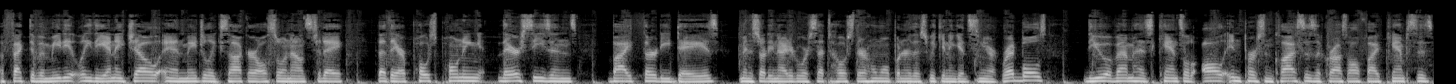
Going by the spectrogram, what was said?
effective immediately. The NHL and Major League Soccer also announced today that they are postponing their seasons by 30 days. Minnesota United were set to host their home opener this weekend against the New York Red Bulls. The U of M has canceled all in person classes across all five campuses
